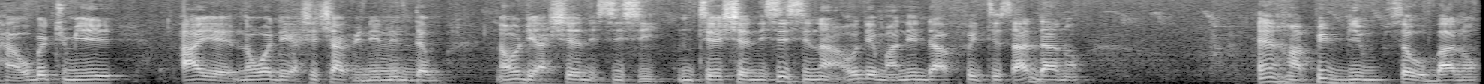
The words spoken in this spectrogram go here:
ɛhɛn obetumi ayɛ na wɔde ahyehyɛ ahwennie no ntam na wode ahyɛ ne sisi nti ɛhyɛ ne sisi no a wode ma ne da fiti saa da no Ɛnhape biom sɛ wo ba no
